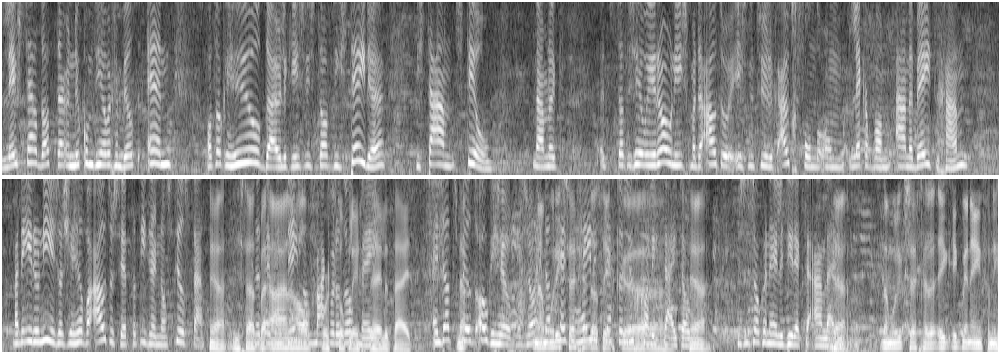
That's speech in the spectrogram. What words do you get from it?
leefstijl. Dat, daar, nu komt hij heel erg in beeld. En wat ook heel duidelijk is, is dat die steden, die staan stil. Namelijk, dat is heel ironisch, maar de auto is natuurlijk uitgevonden om lekker van A naar B te gaan. Maar de ironie is, als je heel veel auto's hebt, dat iedereen dan stilstaat. Ja, je staat bij hebben we in A en half voor maken het we dat ook stoplicht de mee. hele tijd. En dat speelt Nou, ook heel veel zo. nou en dat geeft een hele slechte ik, eh, luchtkwaliteit ook. ja. Dus dat is ook een hele directe aanleiding. Ja, dan moet ik zeggen, ik, ik ben een van die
